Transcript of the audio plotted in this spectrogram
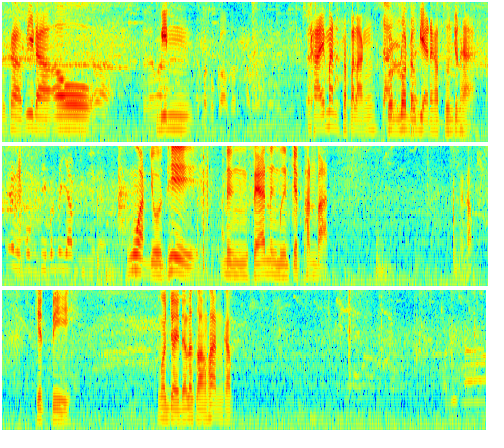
ลูกค้าฟรีดาวน์เอาแสดงว่าบินไอ้คนประกอบรถขับรถเยอะเลยมีขายมันสับปะหลังใช่ลดลดดอกเบี้ยนะครับ0.5เอ้ยปกติมันไม่ยับจริงๆนะงวดอยู่ที่หนึ่งแสนหนึ่งหมื่นเจ็ดพันบาทนะครับเจ็ดปีงวดใหญ่เดือนละสองพันครับ สวัสดีครับ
